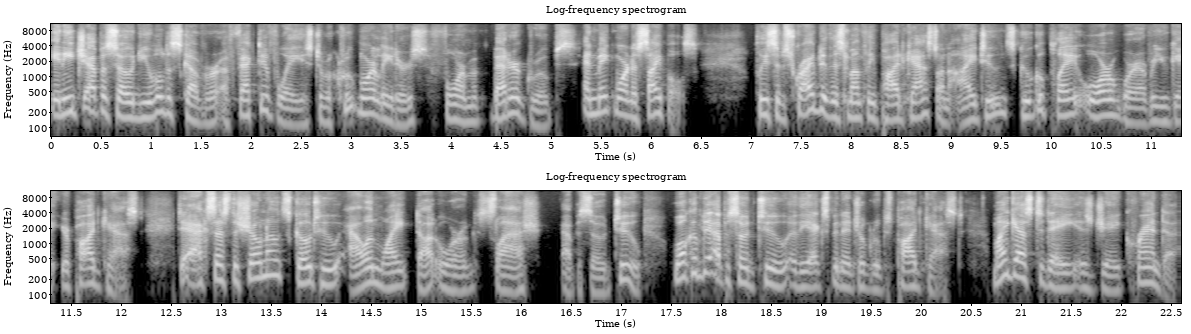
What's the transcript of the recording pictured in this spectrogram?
In each episode, you will discover effective ways to recruit more leaders, form better groups, and make more disciples. Please subscribe to this monthly podcast on iTunes, Google Play, or wherever you get your podcast. To access the show notes, go to alanwhite.org slash episode two. Welcome to episode two of the Exponential Groups podcast. My guest today is Jay Kranda.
